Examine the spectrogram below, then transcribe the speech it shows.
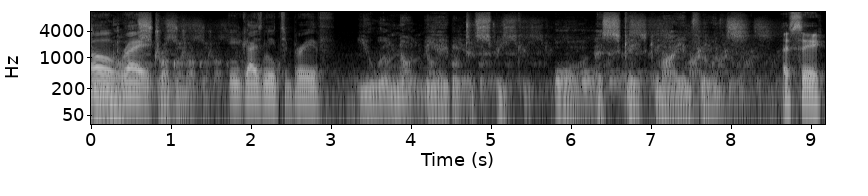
Oh, right. Struggle. You guys need to breathe. You will not be able to speak or escape my influence. I see.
